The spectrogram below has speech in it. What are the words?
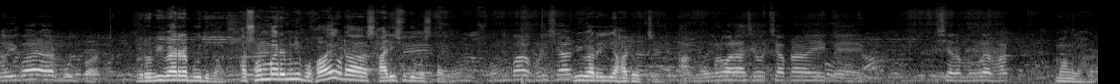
রবিবার আর বুধবার। রবিবার আর বুধবার। আর সোমবার এমনি হয় ওটা শাড়ি শুধু বসতে হবে সোমবার হরিষার রবিবার হাট হচ্ছে। আর মঙ্গলবার আছে হচ্ছে আপনার এই মঙ্গলার হাট। মংলা হাট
